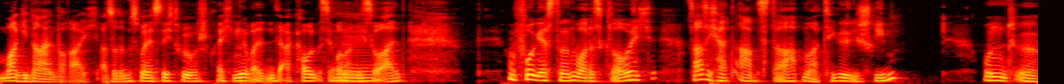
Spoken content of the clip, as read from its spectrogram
marginalen Bereich. Also da müssen wir jetzt nicht drüber sprechen, ne, weil der Account ist ja auch mhm. noch nicht mhm. so alt. Und vorgestern war das, glaube ich, saß ich halt abends da, habe einen Artikel geschrieben und äh,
